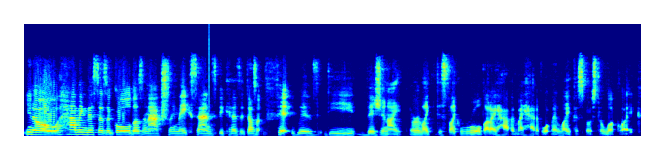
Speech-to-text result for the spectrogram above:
you know having this as a goal doesn't actually make sense because it doesn't fit with the vision i or like this like rule that i have in my head of what my life is supposed to look like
